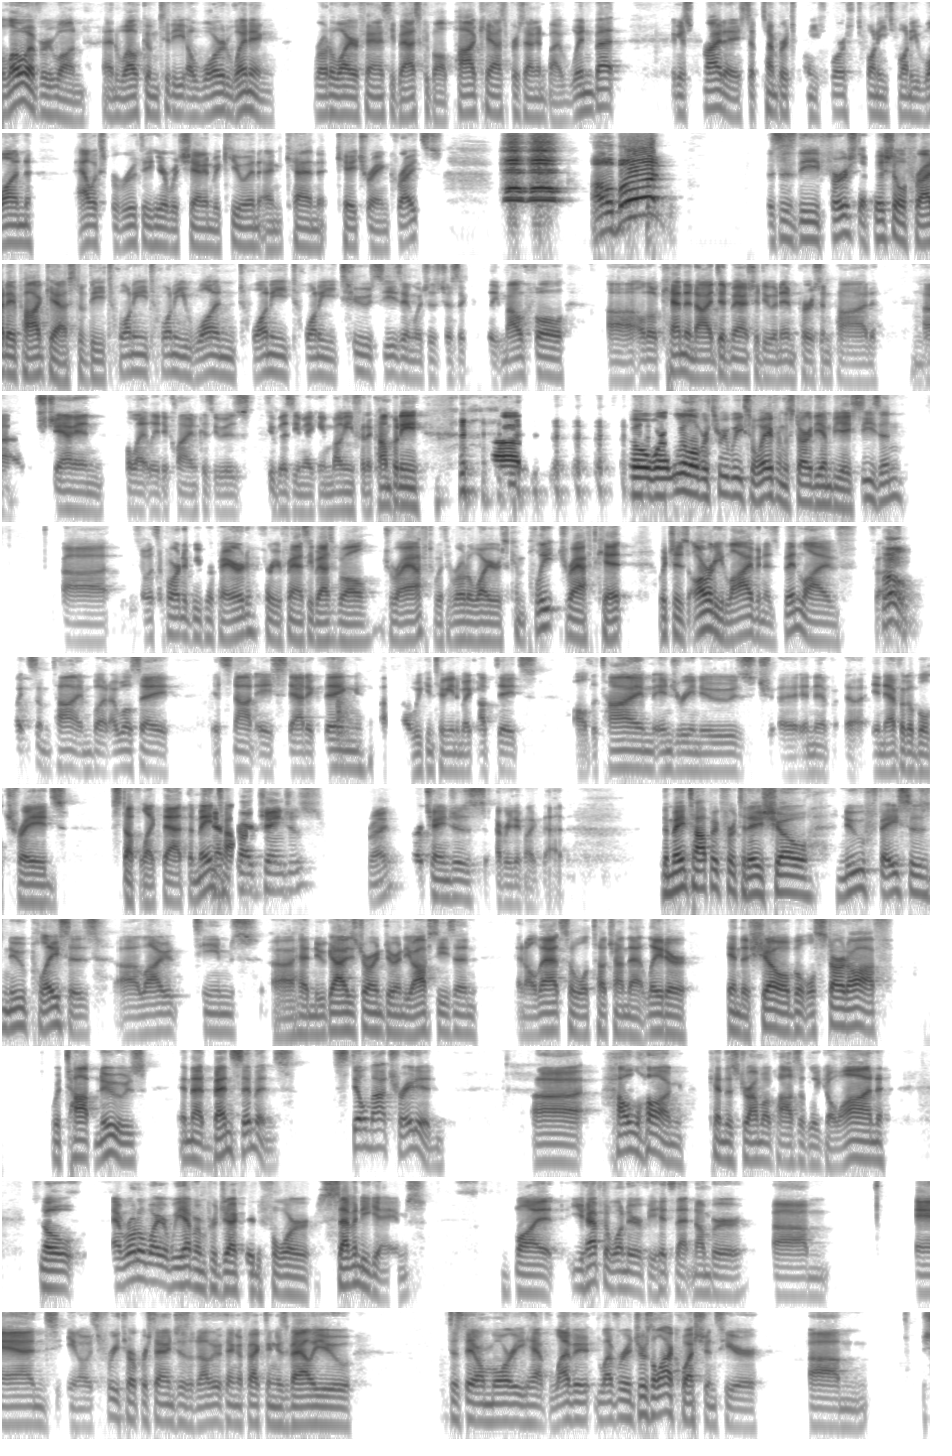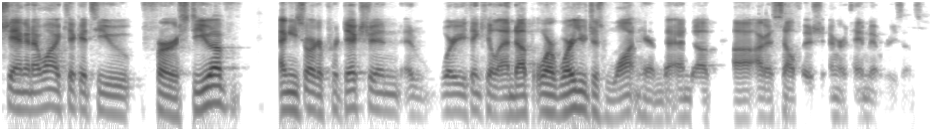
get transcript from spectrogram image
Hello, everyone, and welcome to the award winning RotoWire Fantasy Basketball podcast presented by WynnBET. It is Friday, September 24th, 2021. Alex Barutha here with Shannon McEwen and Ken K Train Crites. All aboard! This is the first official Friday podcast of the 2021 2022 season, which is just a complete mouthful. Uh, although Ken and I did manage to do an in person pod. Uh, Shannon politely declined because he was too busy making money for the company. Uh, so we're a little over three weeks away from the start of the NBA season. Uh, so it's important to be prepared for your fantasy basketball draft with RotoWire's complete draft kit, which is already live and has been live for Oh, quite some time. But I will say it's not a static thing. Uh, we continue to make updates all the time, injury news, uh, uh, inevitable trades, stuff like that. The main topic changes, right? changes, everything like that. The main topic for today's show new faces, new places. Uh, a lot of teams uh, had new guys join during the offseason and all that. So we'll touch on that later in the show. But we'll start off with top news and that Ben Simmons still not traded. Uh, how long can this drama possibly go on? So at RotoWire, we have him projected for 70 games but you have to wonder if he hits that number. Um, and you know, his free throw percentage is another thing affecting his value. Does Daryl Morey have lever- leverage? There's a lot of questions here. Um, Shannon, I want to kick it to you first. Do you have any sort of prediction where you think he'll end up, or where you just want him to end up uh, out of selfish entertainment reasons?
